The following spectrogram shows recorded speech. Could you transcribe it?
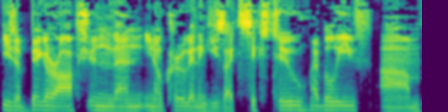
he's a bigger option than you know Krug. I think he's like six two, I believe. Um,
